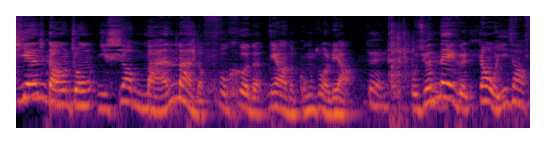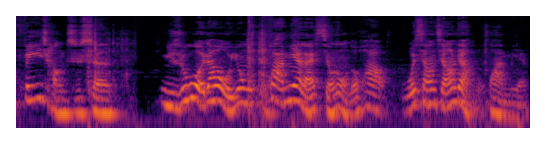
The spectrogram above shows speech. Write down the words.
天当中，你是要满满的负荷的那样的工作量。对，我觉得那个让我印象非常之深。你如果让我用画面来形容的话，我想讲两个画面。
